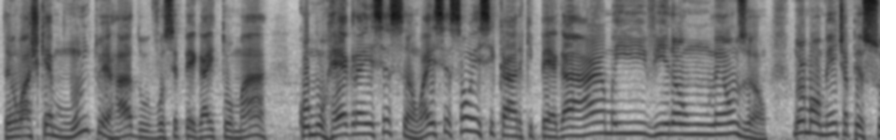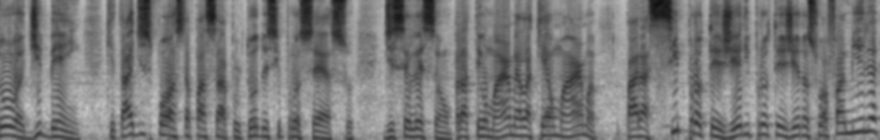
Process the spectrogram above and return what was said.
Então eu acho que é muito errado você pegar e tomar como regra a exceção. A exceção é esse cara que pega a arma e vira um leãozão. Normalmente a pessoa de bem que está disposta a passar por todo esse processo de seleção para ter uma arma, ela quer uma arma para se proteger e proteger a sua família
